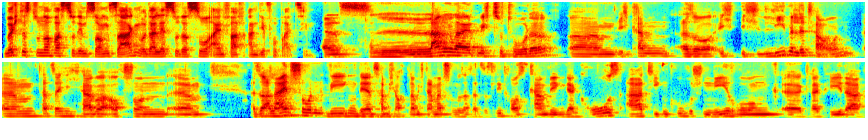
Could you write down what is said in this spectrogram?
möchtest du noch was zu dem Song sagen oder lässt du das so einfach an dir vorbeiziehen? Es langweilt mich zu Tode. Ähm, ich kann, also ich, ich liebe Litauen. Ähm, tatsächlich, ich habe auch schon, ähm, Also allein schon wegen der, das habe ich auch, glaube ich, damals schon gesagt, als das Lied rauskam, wegen der großartigen kurischen Näherung äh, Klaipeda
